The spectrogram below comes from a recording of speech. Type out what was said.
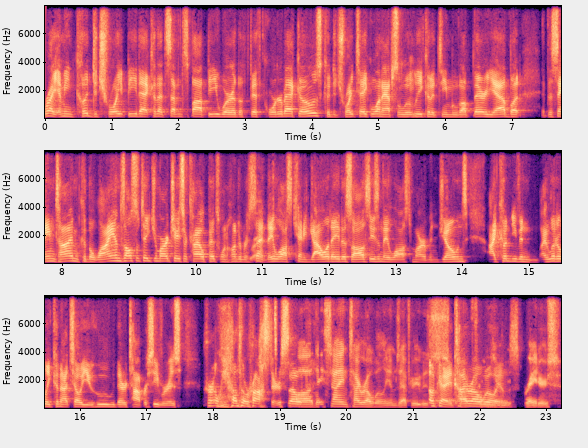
Right. I mean, could Detroit be that? Could that seventh spot be where the fifth quarterback goes? Could Detroit take one? Absolutely. Mm-hmm. Could a team move up there? Yeah. But at the same time, could the Lions also take Ja'Marr Chase or Kyle Pitts 100%? Right. They lost Kenny Golladay this offseason. They lost Marvin Jones. I couldn't even, I literally could not tell you who their top receiver is currently on the roster. So uh, they signed Tyrell Williams after he was okay. Tyrell Williams, Raiders.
